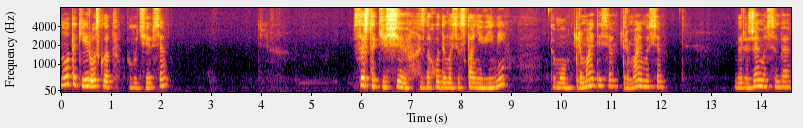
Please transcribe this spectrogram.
Ну, такий розклад получився. Все ж таки ще знаходимося в стані війни, тому тримайтеся, тримаємося, бережемо себе.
